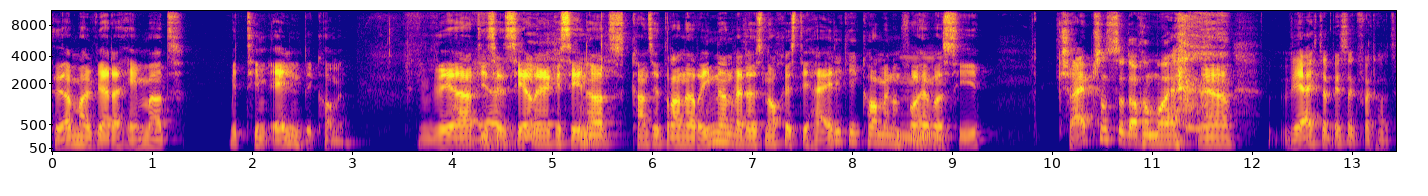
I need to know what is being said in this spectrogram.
Hör mal, wer da hämmert mit Tim Allen bekommen. Wer diese Serie richtig. gesehen hat, kann sich daran erinnern, weil da ist noch ist die Heidi gekommen und vorher war sie. Schreibt uns doch einmal, Ja. wer euch da besser gefallen hat.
